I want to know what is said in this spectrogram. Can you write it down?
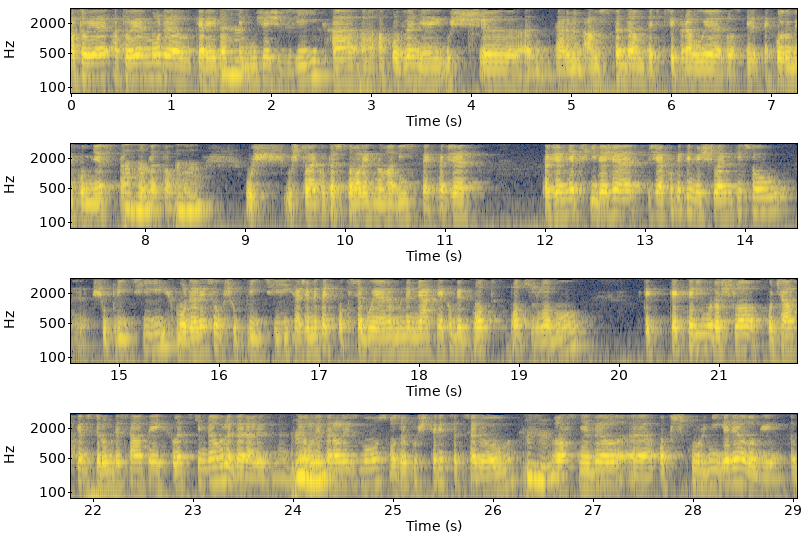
A to, je, a to je model, který vlastně Aha. můžeš vzít a, a, a podle něj už, eh, já nevím, Amsterdam teď připravuje vlastně ekonomiku města Aha. podle toho. Aha. Už, už to jako testovali v mnoha místech, takže, takže mně přijde, že, že jakoby ty myšlenky jsou v šuplících, modely jsou v šuplících a že my teď potřebujeme jenom nějaký jakoby bod, bod zlomu, ke kterému došlo počátkem 70. let s tím neoliberalismem. Mm-hmm. Neoliberalismus od roku 47 mm-hmm. vlastně byl eh, obskurní ideologie. To,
